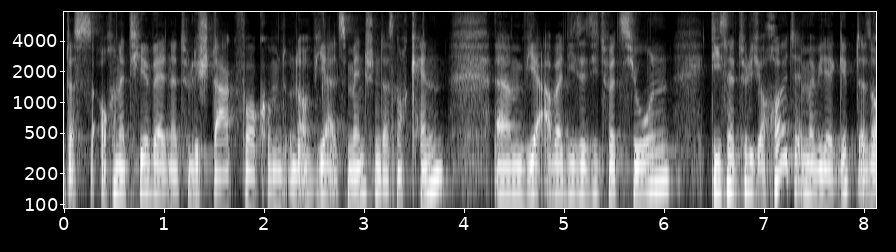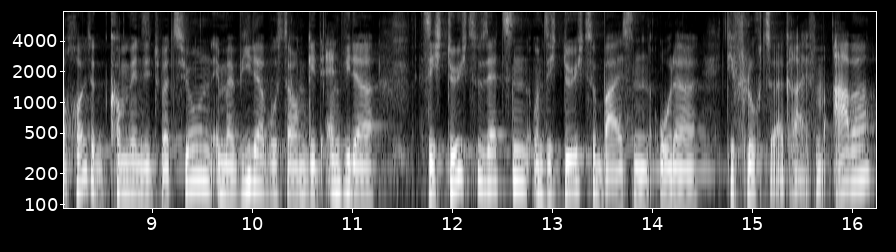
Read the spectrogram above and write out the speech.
das auch in der Tierwelt natürlich stark vorkommt und auch wir als Menschen das noch kennen. Ähm, wir aber diese Situation, die es natürlich auch heute immer wieder gibt, also auch heute kommen wir in Situationen immer wieder, wo es darum geht, entweder sich durchzusetzen und sich durchzubeißen oder die Flucht zu ergreifen. Aber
